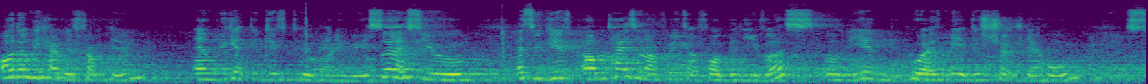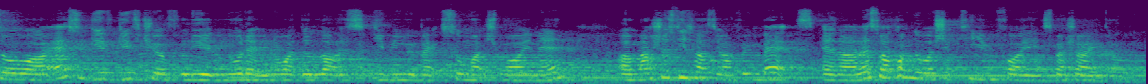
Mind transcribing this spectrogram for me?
all that we have is from Him, and we get to give to Him anyway. So as you as you give, um, tithes and offerings are for believers only, and who have made this church their home. So uh, as you give, give cheerfully, and know that you know what the Lord is giving you back so much more. Amen. Um, ushers, please pass your offering bags, and uh, let's welcome the worship team for a special item.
